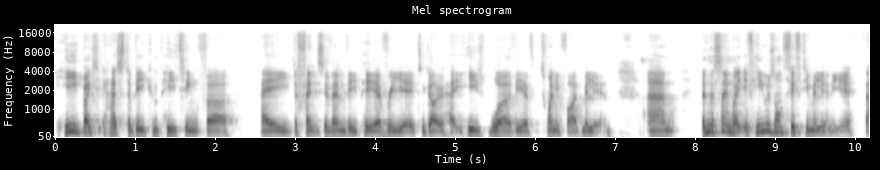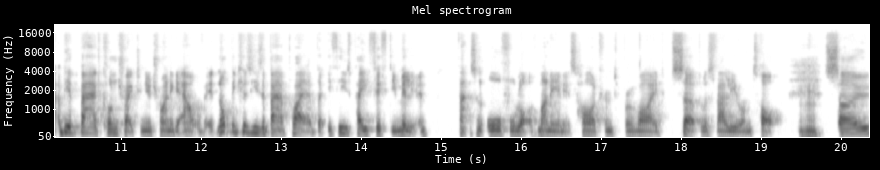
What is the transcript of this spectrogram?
He basically has to be competing for a defensive MVP every year to go, hey, he's worthy of 25 million. Um, in the same way, if he was on 50 million a year, that would be a bad contract and you're trying to get out of it. Not because he's a bad player, but if he's paid 50 million, that's an awful lot of money and it's hard for him to provide surplus value on top. Mhm. So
